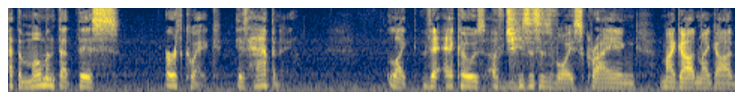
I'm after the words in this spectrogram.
at the moment that this earthquake is happening, like the echoes of Jesus' voice crying, My God, my God,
